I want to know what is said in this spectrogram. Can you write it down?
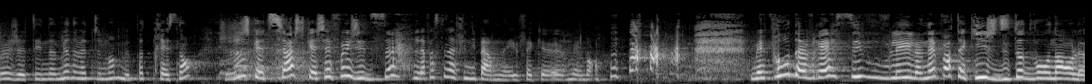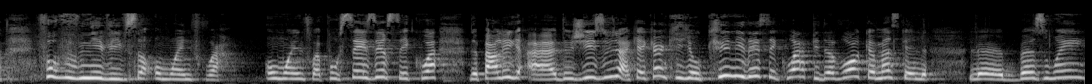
Là, je t'ai nommé de mettre tout le monde, mais pas de pression. Je veux juste que tu saches qu'à chaque fois que j'ai dit ça, la personne a fini par venir. Fait que, mais bon. mais pour de vrai, si vous voulez, n'importe qui, je dis tous vos noms, là. Faut que vous veniez vivre ça au moins une fois au moins une fois, pour saisir c'est quoi, de parler à, de Jésus à quelqu'un qui n'a aucune idée c'est quoi, puis de voir comment est-ce que le, le besoin,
